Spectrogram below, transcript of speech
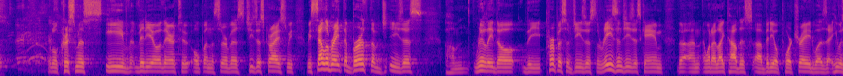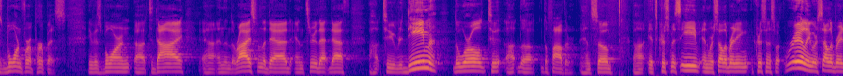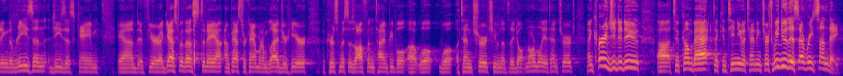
Little Christmas Eve video there to open the service. Jesus Christ, we, we celebrate the birth of Jesus. Um, really, though, the purpose of Jesus, the reason Jesus came, the, and what I liked how this uh, video portrayed was that he was born for a purpose. He was born uh, to die uh, and then to rise from the dead, and through that death, uh, to redeem the world to uh, the, the Father. And so uh, it's Christmas Eve, and we're celebrating Christmas, but really, we're celebrating the reason Jesus came and if you're a guest with us today, I'm Pastor Cameron. I'm glad you're here. Christmas is often time people uh, will, will attend church, even if they don't normally attend church. I encourage you to do, uh, to come back, to continue attending church. We do this every Sunday.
